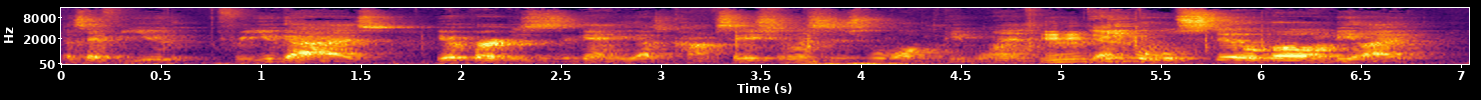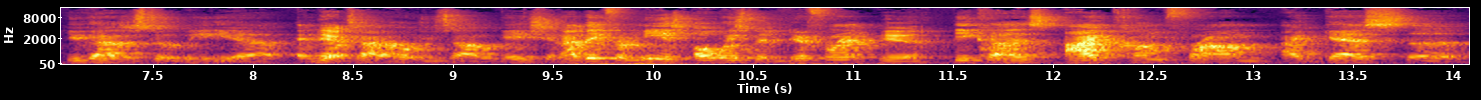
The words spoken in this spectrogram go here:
let's say for you, for you guys, your purpose is again, you guys are conversationalists, just we're walking people in. Mhm. Yeah. People will still go and be like, "You guys are still media," and they'll Yeah. try to hold you to obligation. I think for me, it's always been different yeah because I come from, I guess, the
